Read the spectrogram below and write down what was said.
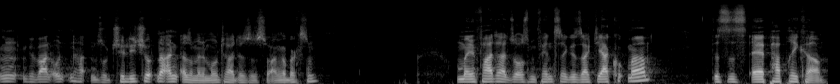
Mhm, Wir waren unten, hatten so Chilischoten an, also meine Mutter hatte es so angewachsen. Und mein Vater hat so aus dem Fenster gesagt, ja, guck mal, das ist äh, Paprika.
